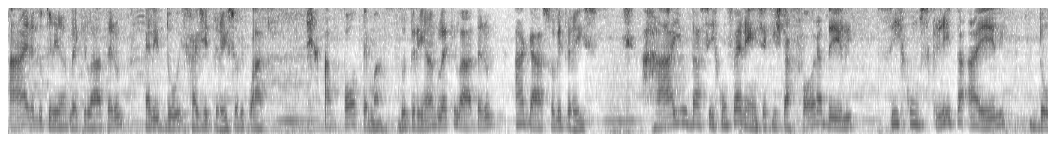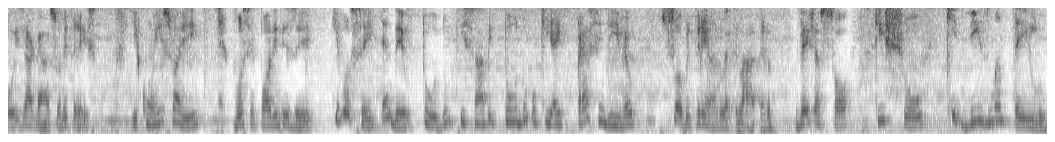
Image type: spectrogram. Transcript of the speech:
A área do triângulo equilátero, L2 raiz de 3 sobre 4. Apótema do triângulo equilátero, H sobre 3. Raio da circunferência que está fora dele, circunscrita a ele, 2H sobre 3. E com isso aí, você pode dizer que você entendeu tudo e sabe tudo o que é imprescindível sobre o triângulo equilátero. Veja só que show, que desmantelo.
